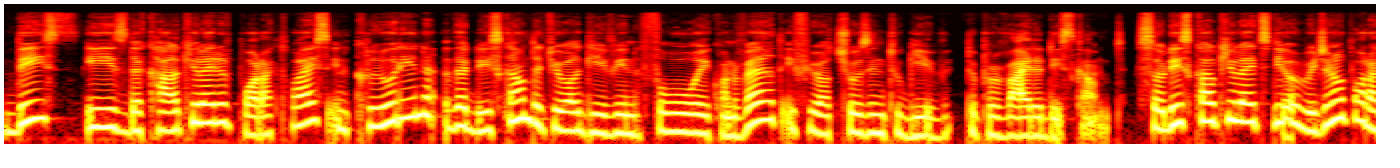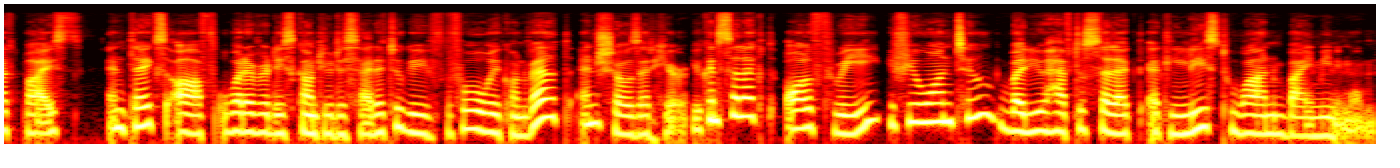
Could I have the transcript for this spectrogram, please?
This is the calculated product price including the discount that you are giving through Reconvert if you are choosing to give to provide a discount. So this calculates the original product price and takes off whatever discount you decided to give before Reconvert and shows it here. You can select all three if you want to, but you have to select at least one by minimum.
